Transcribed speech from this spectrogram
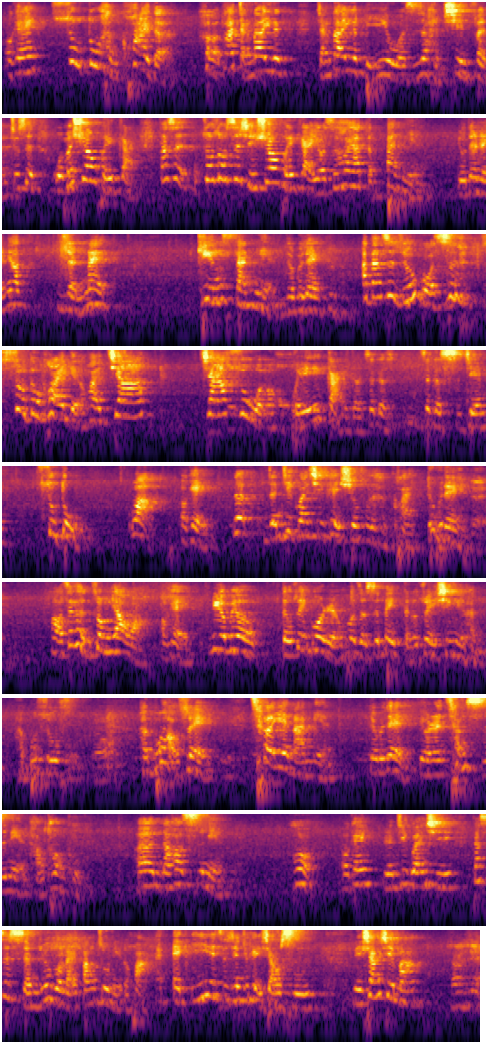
OK，速度很快的。呵，他讲到一个讲到一个比喻，我只是很兴奋，就是我们需要悔改，但是做错事情需要悔改，有时候要等半年，有的人要忍耐，听三年，对不对？啊，但是如果是 速度快一点的话，加加速我们悔改的这个这个时间速度，哇，OK，那人际关系可以修复的很快，对不对？对。好，这个很重要啊。OK，你有没有得罪过人，或者是被得罪，心里很很不舒服，很不好睡，彻夜难眠，对不对？有人撑十年，好痛苦，呃，然后失眠，哼，OK，人际关系，但是神如果来帮助你的话，哎，一夜之间就可以消失，你相信吗？相信。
